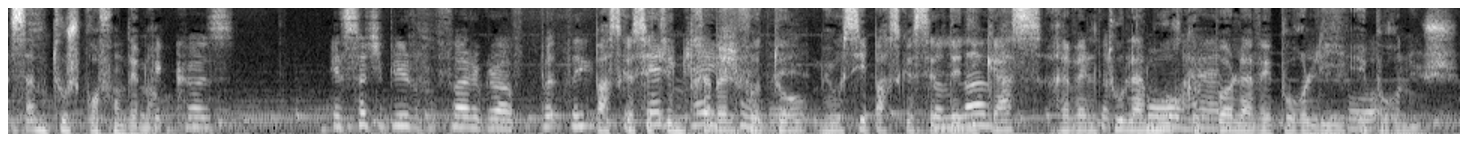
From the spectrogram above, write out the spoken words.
Ça me touche profondément. Parce que c'est une très belle photo, mais aussi parce que cette dédicace révèle tout l'amour que Paul avait pour Lee et pour Nush.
